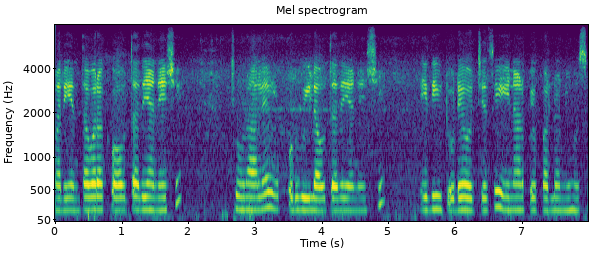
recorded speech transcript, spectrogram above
మరి ఎంతవరకు అవుతుంది అనేసి చూడాలి. ఎప్పుడు వీలవుతుంది అనేసి ఇది టుడే వచ్చేసి ఈనాడు పేపర్లో న్యూస్.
